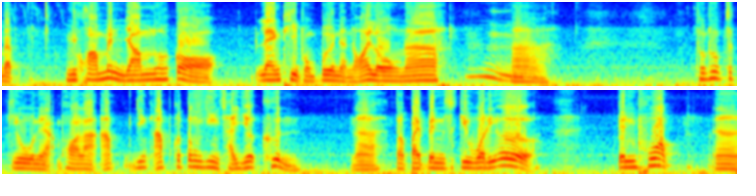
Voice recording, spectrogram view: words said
แบบมีความแม่นยำแล้วก็แรงถีบของปืนเนี่ยน้อยลงนะอ่า ทุกๆสกิลเนี่ย พอละอัพยิ่งอัพก็ต้องยิ่งใช้เยอะขึ้นนะต่อไปเป็นสกิลวอริเออร์เป็นพวกเอ่อ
